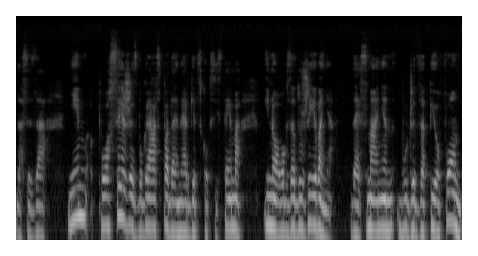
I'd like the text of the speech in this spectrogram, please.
da se za njim poseže zbog raspada energetskog sistema i novog zaduživanja, da je smanjen budžet za PIO fond,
